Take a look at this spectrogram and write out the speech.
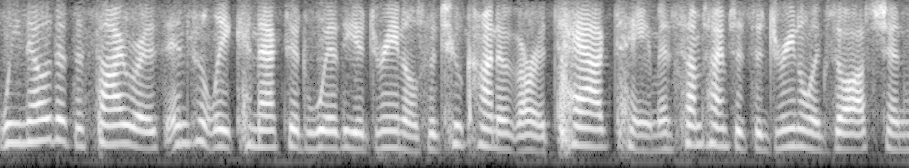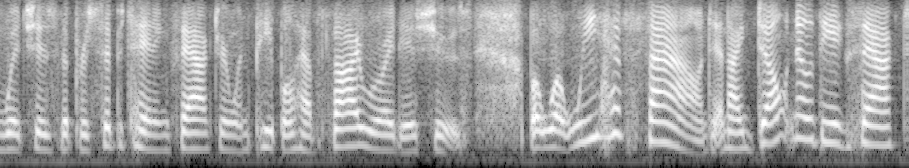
we know that the thyroid is intimately connected with the adrenals. The two kind of are a tag team, and sometimes it's adrenal exhaustion, which is the precipitating factor when people have thyroid issues. But what we have found, and I don't know the exact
